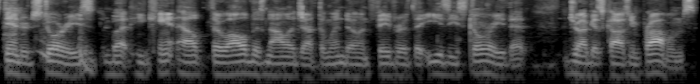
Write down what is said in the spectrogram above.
standard stories, but he can't help throw all of his knowledge out the window in favor of the easy story that the drug is causing problems.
